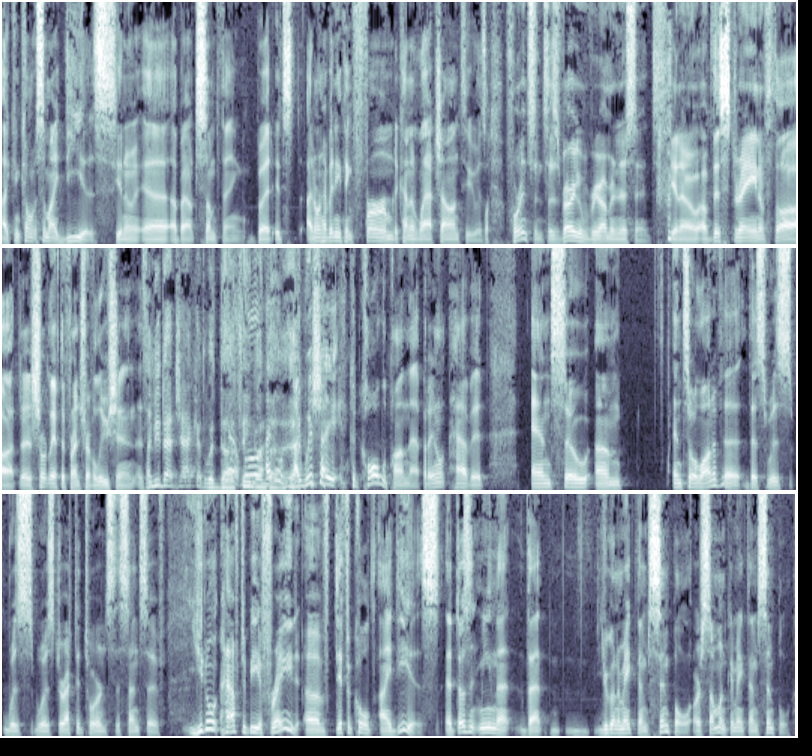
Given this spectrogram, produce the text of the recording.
I can come up with some ideas, you know, uh, about something, but it's I don't have anything firm to kind of latch onto. It's like, for instance, it's very reminiscent, you know, of this strain of thought uh, shortly after the French Revolution. It's I like, need that jacket with the yeah, thing well, on I, the. I wish I could call upon that, but I don't have it, and so. Um, and so a lot of the, this was, was, was directed towards the sense of you don't have to be afraid of difficult ideas. It doesn't mean that, that you're going to make them simple or someone can make them simple.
